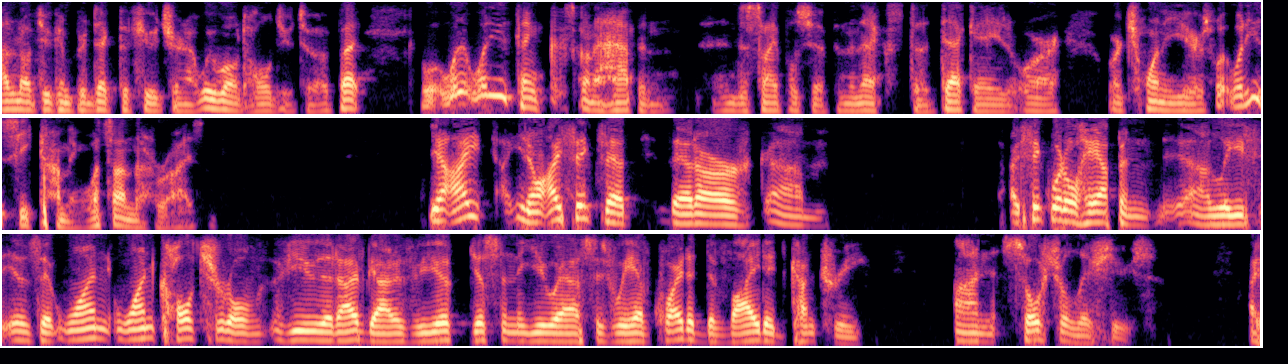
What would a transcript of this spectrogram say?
don't know if you can predict the future. Now we won't hold you to it, but what, what do you think is going to happen in discipleship in the next uh, decade or or 20 years? What, what do you see coming? What's on the horizon? Yeah, I you know I think that that our um, I think what will happen, uh, Leith, is that one one cultural view that I've got is view just in the U.S. is we have quite a divided country on social issues. I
